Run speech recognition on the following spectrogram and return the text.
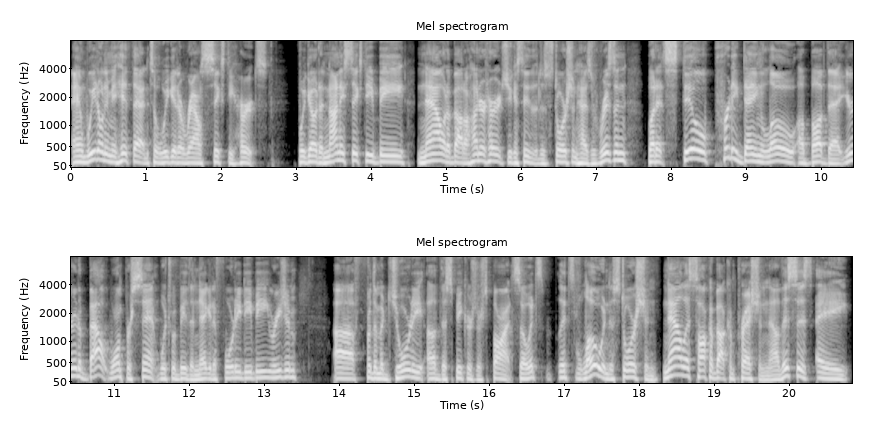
and we don't even hit that until we get around 60 hertz. If we go to 96 dB, now at about 100 hertz, you can see the distortion has risen, but it's still pretty dang low above that. You're at about 1%, which would be the negative 40 dB region. Uh, for the majority of the speaker's response. So it's it's low in distortion. Now let's talk about compression. Now this is a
